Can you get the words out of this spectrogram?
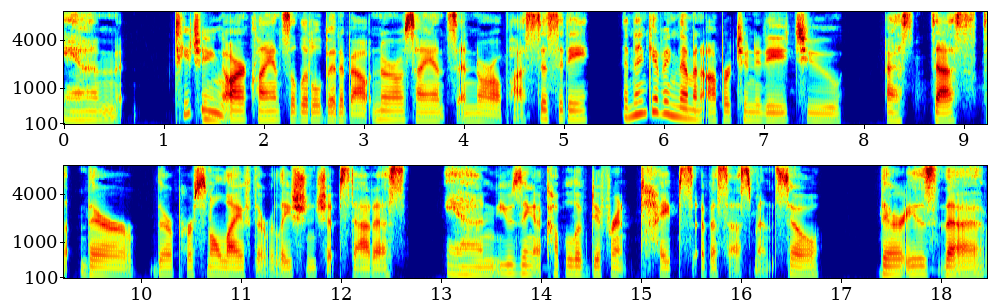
and teaching our clients a little bit about neuroscience and neuroplasticity, and then giving them an opportunity to assess their their personal life, their relationship status, and using a couple of different types of assessments. So there is the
